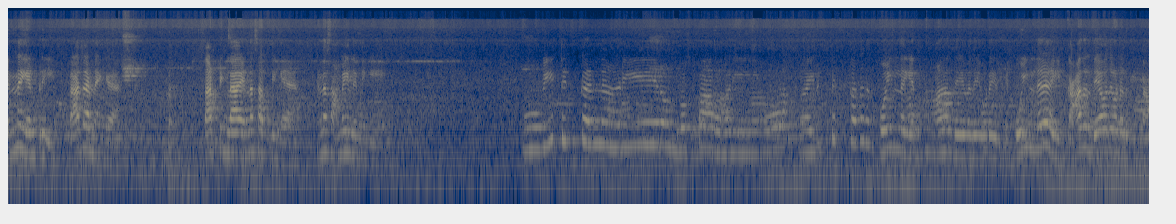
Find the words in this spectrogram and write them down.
என்ன என்ட்ரி ராஜா அண்ணேங்க சாப்பிட்டீங்களா? என்ன சாப்பிட்டீங்க? என்ன சமையல் இன்னைக்கு? உன் வீட்டு கண்ணாடி ரொம்ப பாவமடி இருட்டு கதவு. கோயில்ல என் காதல் தேவதையோட இருக்கேன். கோயில்ல என் காதல் தேவதையோட இருக்கீங்களா?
